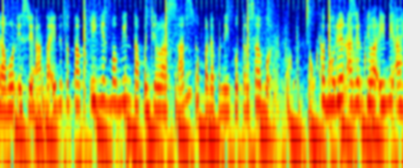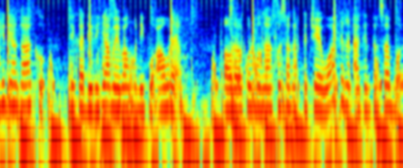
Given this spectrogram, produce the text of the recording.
namun istri Atta ini tetap ingin meminta penjelasan kepada penipu tersebut. Kemudian agen villa ini akhirnya ngaku jika dirinya memang menipu Aurel. Aurel pun mengaku sangat kecewa dengan agen tersebut,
